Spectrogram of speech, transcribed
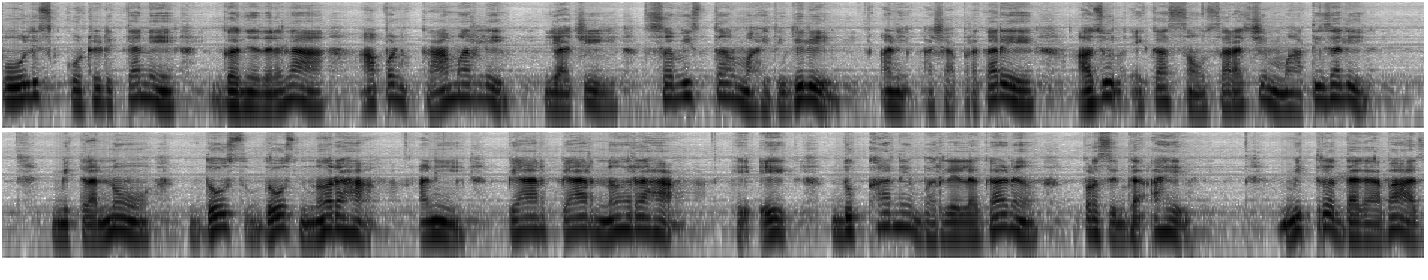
पोलीस कोठडीत त्याने गजेंद्रला आपण का मारले याची सविस्तर माहिती दिली आणि अशा प्रकारे अजून एका संसाराची माती झाली. मित्रांनो दोस्त दोस्त न रहा आणि प्यार प्यार न रहा हे एक दुःखाने भरलेलं गाणं प्रसिद्ध आहे. मित्र दगाबाज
